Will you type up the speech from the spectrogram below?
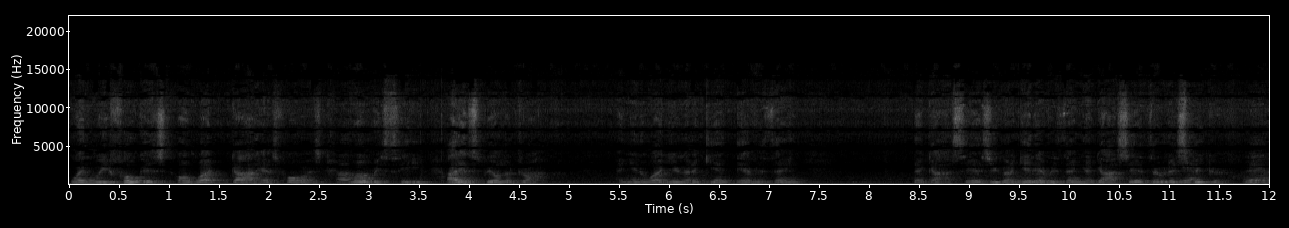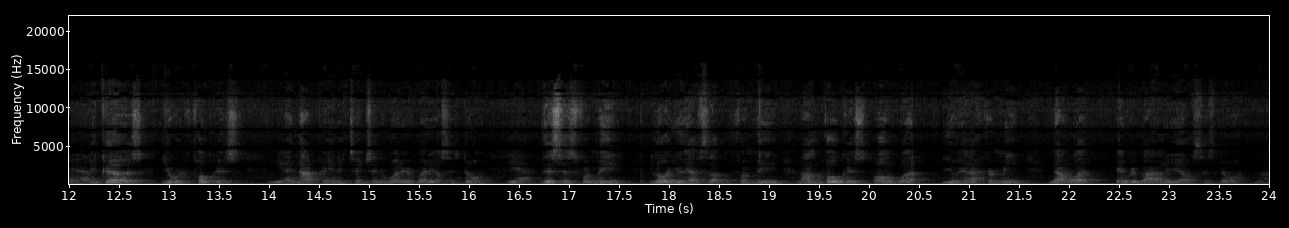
when we focus on what God has for us, we'll Uh-huh. receive. I didn't spill a drop. And you know what? You're going to get everything that God says. You're going to get everything that God said through this Yeah. speaker Amen. because you were focused Yeah. and not paying attention to what everybody else is doing. Yeah. This is for me. Lord, you have something for me. I'm Mhm. focused on what you have Yeah. for me, not what everybody else is doing. Right.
